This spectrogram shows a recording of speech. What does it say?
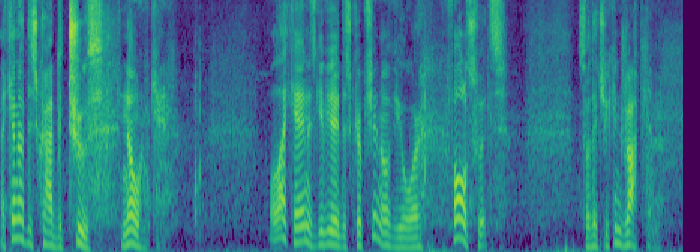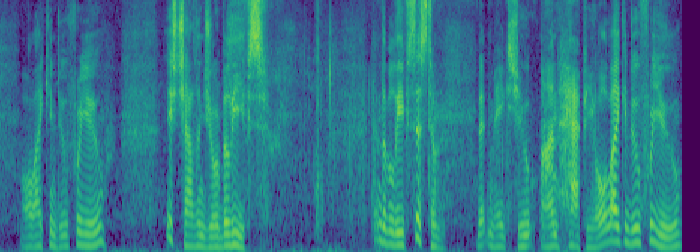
I cannot describe the truth, no one can. All I can is give you a description of your falsehoods so that you can drop them. All I can do for you is challenge your beliefs and the belief system that makes you unhappy. All I can do for you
